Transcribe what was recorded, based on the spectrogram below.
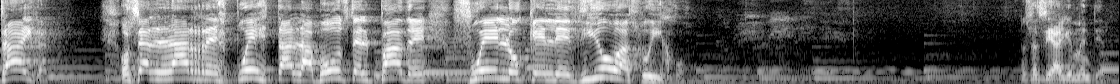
traigan. O sea, la respuesta, la voz del padre fue lo que le dio a su hijo. No sé si alguien me entiende.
